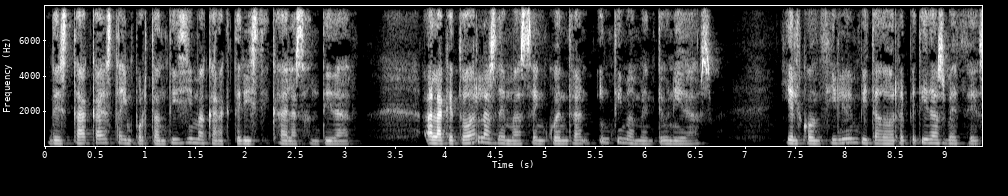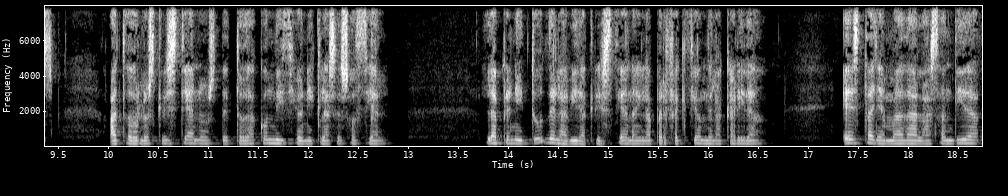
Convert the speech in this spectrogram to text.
destaca esta importantísima característica de la santidad, a la que todas las demás se encuentran íntimamente unidas, y el concilio ha invitado repetidas veces a todos los cristianos de toda condición y clase social. La plenitud de la vida cristiana y la perfección de la caridad. Esta llamada a la santidad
